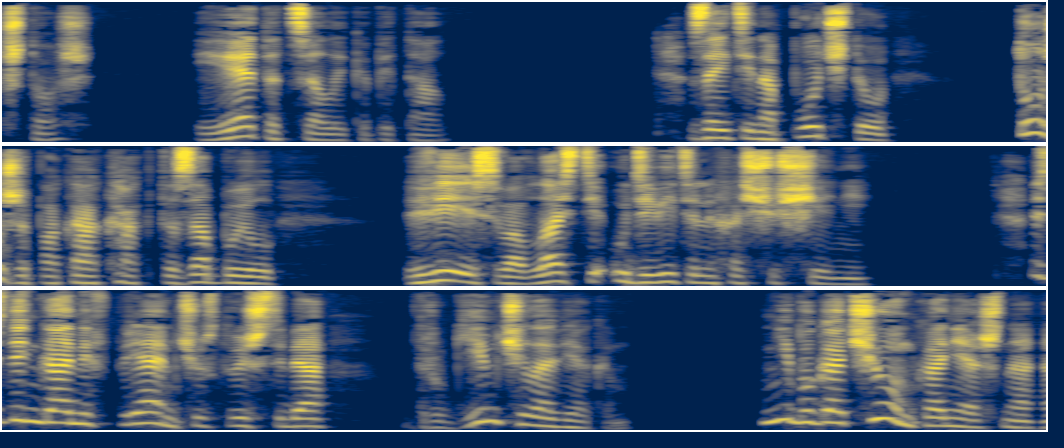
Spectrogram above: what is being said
Что ж, и это целый капитал. Зайти на почту тоже пока как-то забыл, весь во власти удивительных ощущений. С деньгами впрямь чувствуешь себя другим человеком. Не богачом, конечно,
